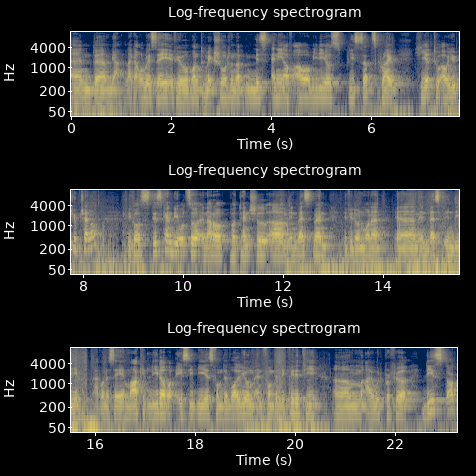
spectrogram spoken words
And um, yeah, like I always say, if you want to make sure to not miss any of our videos, please subscribe here to our YouTube channel because this can be also another potential um, investment if you don't want to um, invest in the, I want to say, market leader, what ACB is from the volume and from the liquidity. Um, I would prefer this stock,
